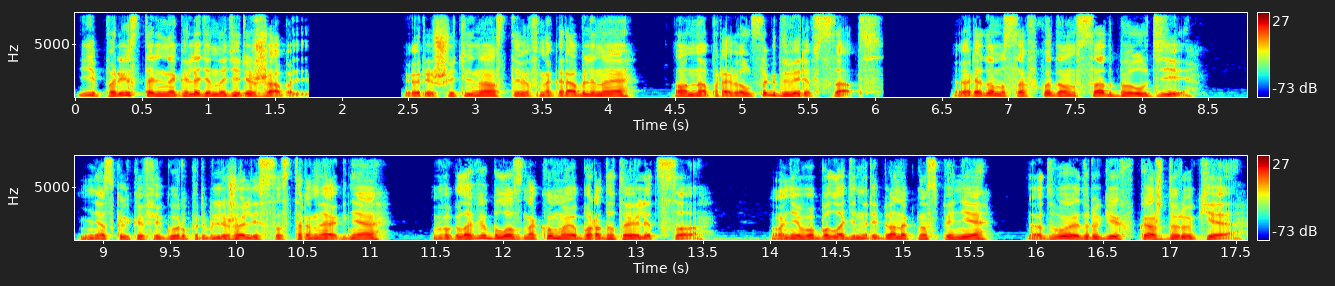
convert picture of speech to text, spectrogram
и пристально глядя на дирижабль. Решительно оставив награбленное, он направился к двери в сад. Рядом со входом в сад был Ди. Несколько фигур приближались со стороны огня. Во главе было знакомое бородатое лицо. У него был один ребенок на спине, а двое других в каждой руке.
